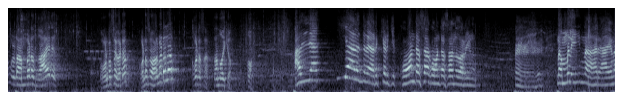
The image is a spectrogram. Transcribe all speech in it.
അവളുടെ അമ്മയുടെ നായര്. കോണ്ടസ കേട്ടോ. കോണ്ടസ ഓർമ്മയുണ്ടല്ലോ? കോണ്ടസ താൻ നോക്കിക്കോ. ഓ. അല്ല ഇയാളെന്തിനാ ഇടയ്ക്കിടയ്ക്ക് കോണ്ടസ കോണ്ടസ എന്ന് പറയണു നമ്മൾ ഈ നാരായണ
